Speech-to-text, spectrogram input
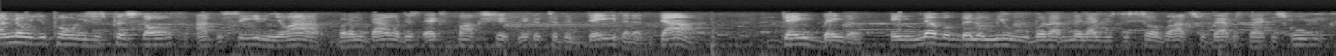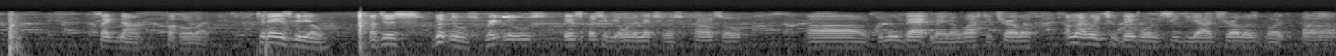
I know you ponies is pissed off. I can see it in your eye. But I'm down with this Xbox shit, nigga, to the day that I die. Gangbanger. Ain't never been a mule, but I mean I used to sell rocks with that was back in school. It's like, nah, fuck all that. Today's video, I just, good news, great news, especially if you own a next generation console. Uh, the new Batman, I watched the trailer. I'm not really too big on CGI trailers, but uh,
